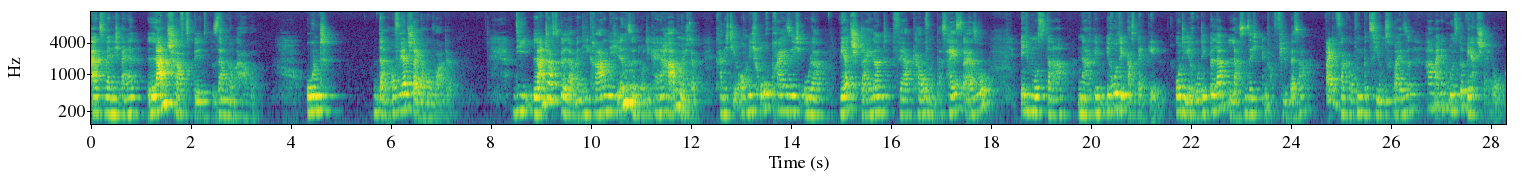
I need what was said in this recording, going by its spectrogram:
als wenn ich eine Landschaftsbildsammlung habe und dann auf Wertsteigerung warte. Die Landschaftsbilder, wenn die gerade nicht in sind und die keiner haben möchte, kann ich die auch nicht hochpreisig oder wertsteigernd verkaufen. Das heißt also, ich muss da nach dem Erotikaspekt gehen. Und die Erotikbilder lassen sich einfach viel besser weiterverkaufen bzw. haben eine größere Wertsteigerung.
